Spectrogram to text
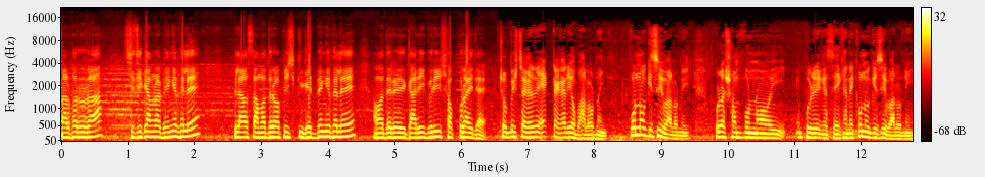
তারপর ওরা সিসি ক্যামেরা ভেঙে ফেলে প্লাস আমাদের অফিস গেট ভেঙে ফেলে আমাদের গাড়ি গুড়ি সব পুরাই দেয়। চব্বিশ টাকা একটা গাড়িও ভালো নেই। কোনো কিছুই ভালো নেই। পুরো সম্পূর্ণ ওই পুড়ে গেছে। এখানে কোনো কিছুই ভালো নেই।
